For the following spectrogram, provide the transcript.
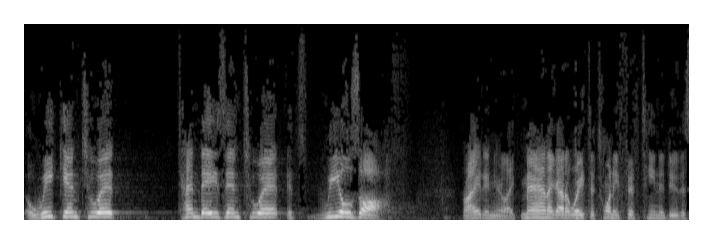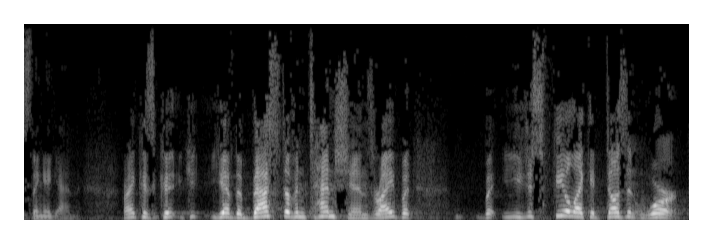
a week into it, 10 days into it, it's wheels off, right? And you're like, man, I got to wait to 2015 to do this thing again, right? Because you have the best of intentions, right? But, but you just feel like it doesn't work.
